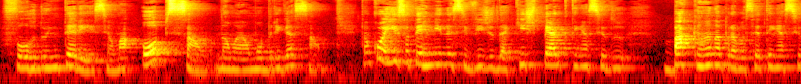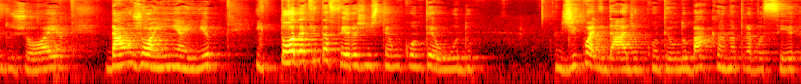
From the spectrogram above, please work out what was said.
for do interesse. É uma opção, não é uma obrigação. Então, com isso, eu termino esse vídeo daqui. Espero que tenha sido bacana para você, tenha sido joia. Dá um joinha aí. E toda quinta-feira a gente tem um conteúdo de qualidade, um conteúdo bacana para você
